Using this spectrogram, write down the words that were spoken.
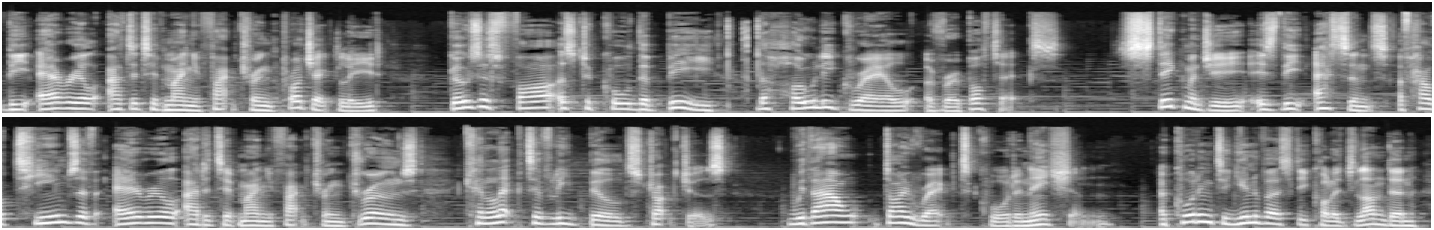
the aerial additive manufacturing project lead, goes as far as to call the bee the holy grail of robotics. Stigmergy is the essence of how teams of aerial additive manufacturing drones collectively build structures without direct coordination. According to University College London,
